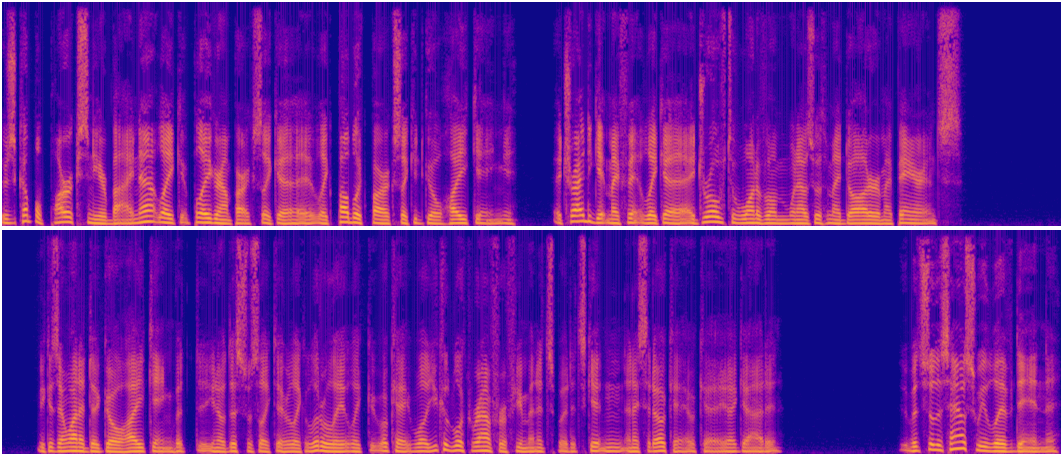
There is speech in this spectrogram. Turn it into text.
there's a couple parks nearby, not like playground parks, like uh, like public parks, like you'd go hiking. I tried to get my fa- like uh, I drove to one of them when I was with my daughter and my parents because I wanted to go hiking, but you know this was like they were like literally like okay, well you could look around for a few minutes, but it's getting and I said okay, okay, I got it. But so this house we lived in,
